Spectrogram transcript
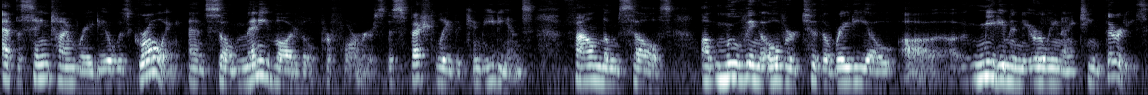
At the same time, radio was growing, and so many vaudeville performers, especially the comedians, found themselves uh, moving over to the radio uh, medium in the early 1930s.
